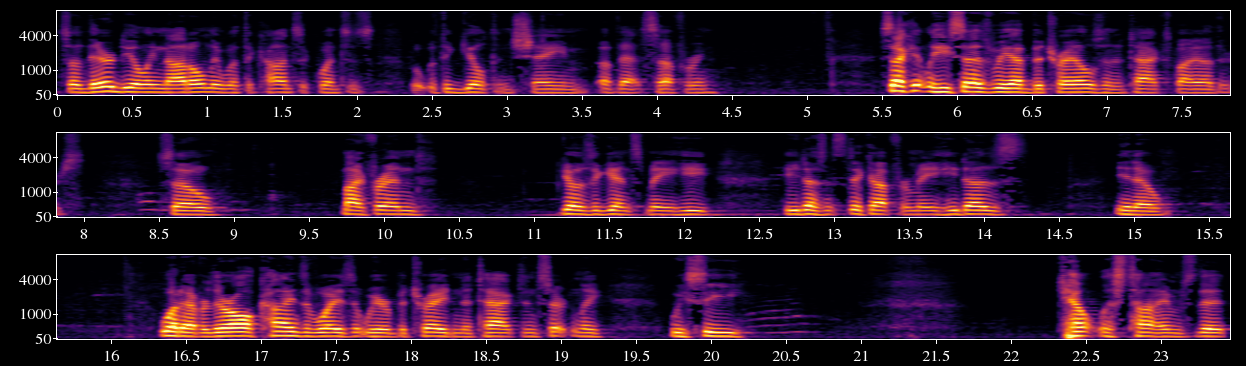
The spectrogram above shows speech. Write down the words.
So they're dealing not only with the consequences, but with the guilt and shame of that suffering. Secondly, he says we have betrayals and attacks by others. So my friend goes against me. He he doesn't stick up for me. He does, you know, whatever. There are all kinds of ways that we are betrayed and attacked, and certainly we see countless times that,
